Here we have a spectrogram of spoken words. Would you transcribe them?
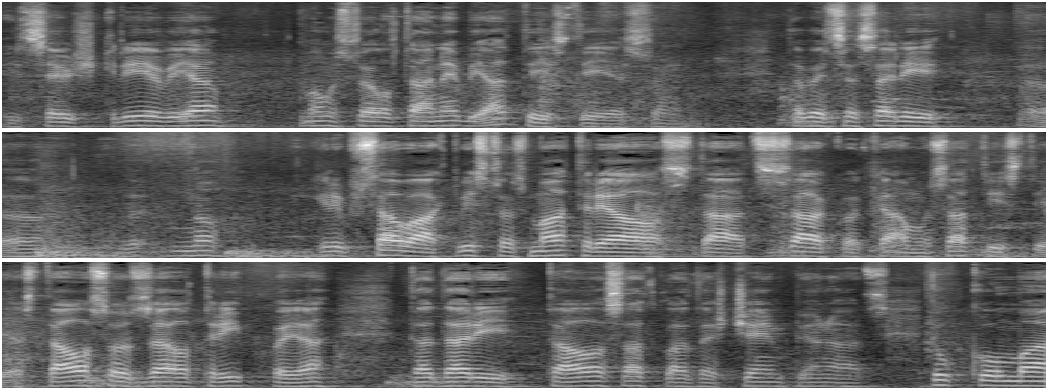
ir sevišķi Krievijā. Mums vēl tā nebija attīstījies. Tāpēc es arī uh, nu, gribu savākt visus tos materiālus, tādus, sākot kā mums attīstījās tālsos zelta ripa, ja? tad arī tālsos atklātais čempionāts. Tukumā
